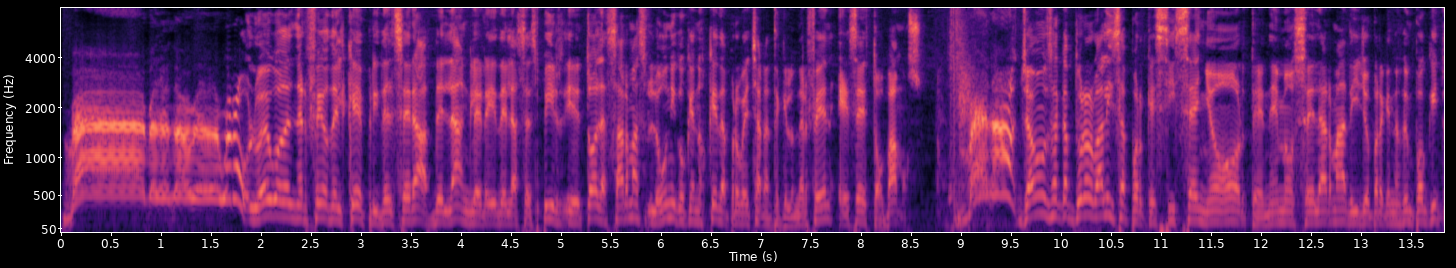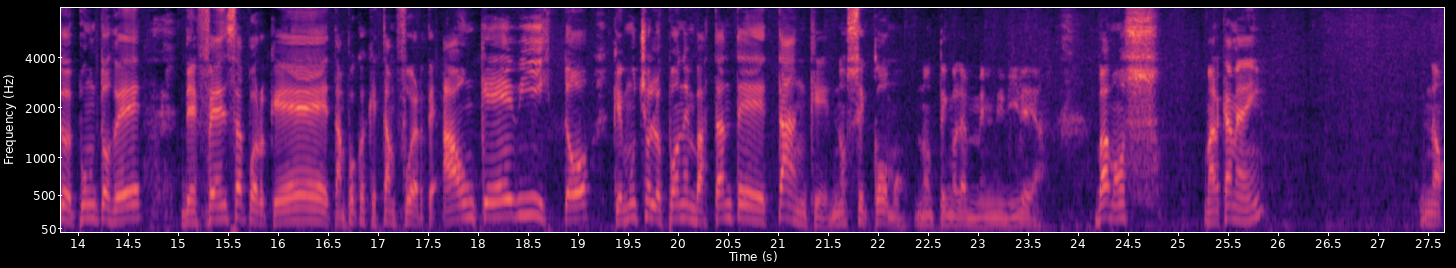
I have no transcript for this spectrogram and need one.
Bueno, luego del nerfeo del Kepri, del Seraph, del Angler y de las Spears y de todas las armas, lo único que nos queda aprovechar antes que lo nerfeen es esto. ¡Vamos! Ya vamos a capturar baliza porque sí, señor, tenemos el armadillo para que nos dé un poquito de puntos de defensa porque tampoco es que es tan fuerte. Aunque he visto que muchos lo ponen bastante tanque. No sé cómo, no tengo la mínima idea. Vamos, márcame ahí. No,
